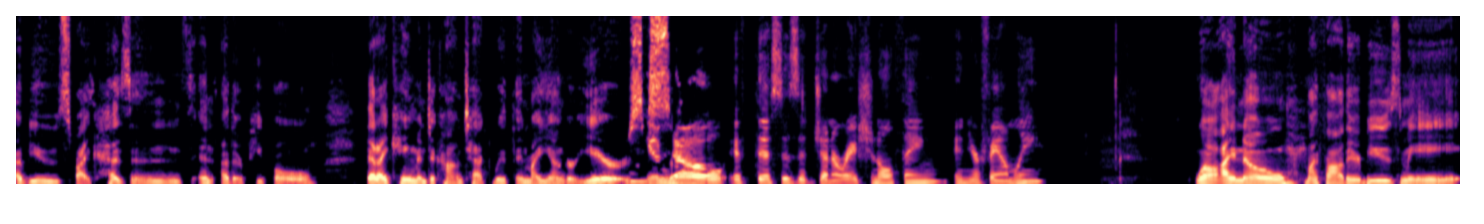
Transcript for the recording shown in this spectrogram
abused by cousins and other people that I came into contact with in my younger years. Do you So- know if this is a generational thing in your family? Well, I know my father abused me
